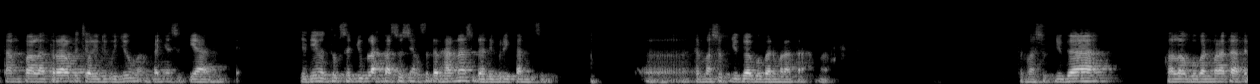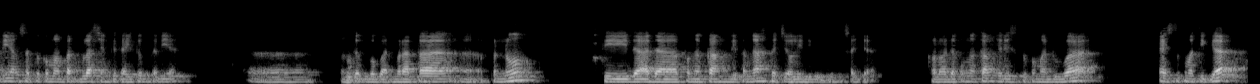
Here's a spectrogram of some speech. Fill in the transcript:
tanpa lateral kecuali di ujung angkanya sekian. Jadi untuk sejumlah kasus yang sederhana sudah diberikan di sini. Eh, termasuk juga beban merata. Termasuk juga kalau beban merata tadi yang 1,14 yang kita hitung tadi ya. Eh, untuk beban merata eh, penuh tidak ada pengekang di tengah kecuali di ujung saja. Kalau ada pengekang jadi 1,2 eh 1,3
